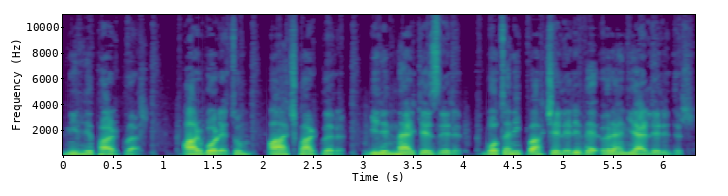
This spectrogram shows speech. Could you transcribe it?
milli parklar, arboretum, ağaç parkları, bilim merkezleri, botanik bahçeleri ve öğren yerleridir.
